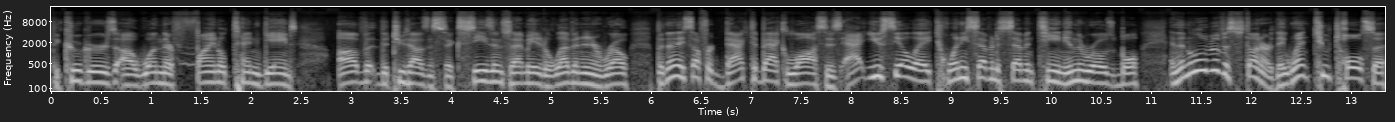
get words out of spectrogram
The Cougars uh, won their final 10 games of the 2006 season, so that made it 11 in a row. But then they suffered back-to-back losses at UCLA, 27 to 17 in the Rose Bowl, and then a little bit of a stunner. They went to Tulsa,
